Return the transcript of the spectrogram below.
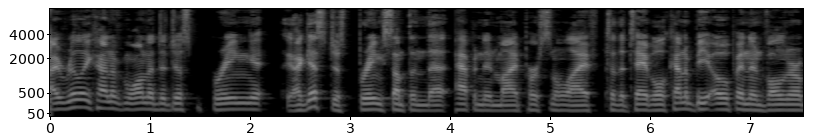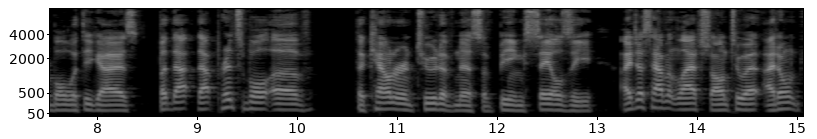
I really kind of wanted to just bring, I guess, just bring something that happened in my personal life to the table, kind of be open and vulnerable with you guys. But that, that principle of the counterintuitiveness of being salesy, I just haven't latched onto it. I don't,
